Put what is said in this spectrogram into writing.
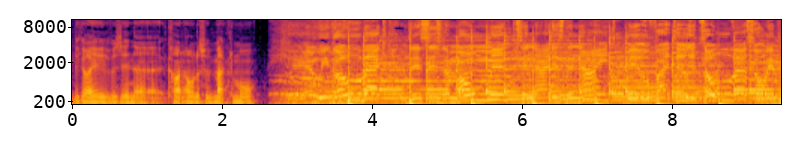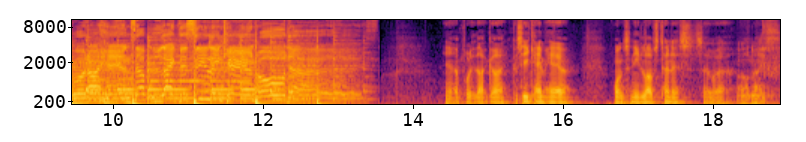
the guy who was in uh, Can't Hold Us with Macklemore. Can we go back? This is the moment. Tonight is the night. We'll fight till it's over. So we put our hands up like the ceiling can't hold us. Yeah, probably that guy because he came here once and he loves tennis. So uh, Oh, nice.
